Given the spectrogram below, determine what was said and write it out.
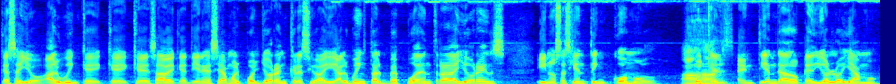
qué sé yo, Alwin, que, que, que sabe que tiene ese amor por Llorens, creció ahí. Alwin tal vez puede entrar a Llorens y no se siente incómodo. Ajá. Porque él entiende a lo que Dios lo llamó.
